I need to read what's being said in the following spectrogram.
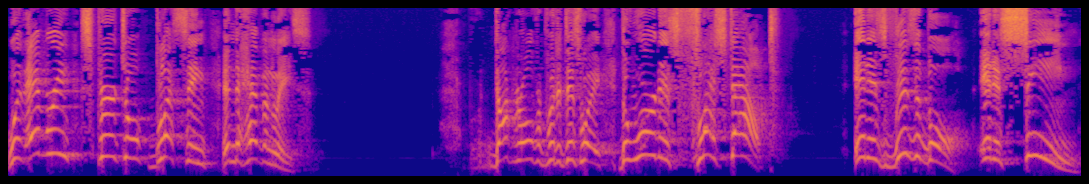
with every spiritual blessing in the heavenlies. Dr. Olver put it this way the word is fleshed out, it is visible, it is seen.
